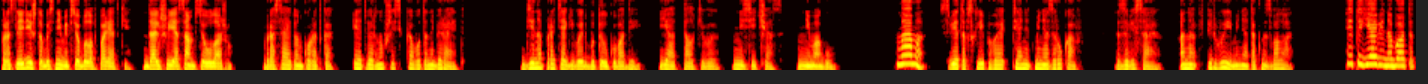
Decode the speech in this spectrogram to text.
Проследи, чтобы с ними все было в порядке. Дальше я сам все улажу». Бросает он коротко и, отвернувшись, кого-то набирает. Дина протягивает бутылку воды. Я отталкиваю. Не сейчас. Не могу. «Мама!» — Света, всхлипывая, тянет меня за рукав. Зависаю. Она впервые меня так назвала. «Это я виновата.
